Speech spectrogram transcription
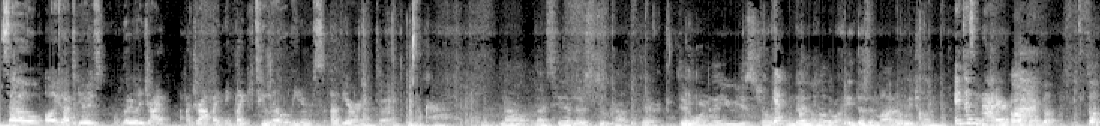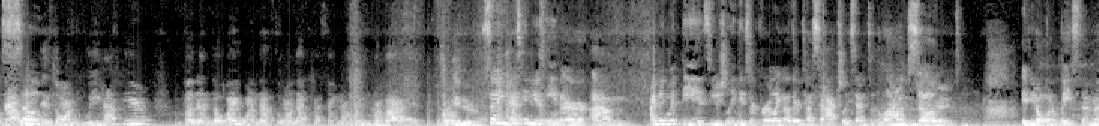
So all you have to do is literally dry, uh, drop, I think, like two milliliters of urine into it. Now, I see that there's two cups there. The one that you just showed Yep. and then another one. It doesn't matter which one? It doesn't matter. Okay. Um, So, so that So- one is the one we have here, but then the white one, that's the one that Custom Mountain provides. So either. so you guys can use either. Um, I mean, with these, usually these are for like other tests to actually send to the lab. Mm, So Okay. if you don't want to waste them,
